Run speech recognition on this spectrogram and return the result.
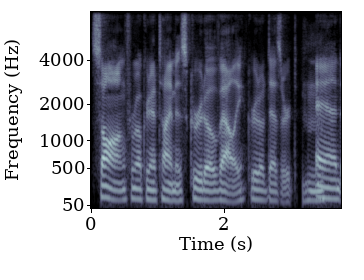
song from Ocarina of Time is Gerudo Valley, Gerudo Desert. Mm-hmm. And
